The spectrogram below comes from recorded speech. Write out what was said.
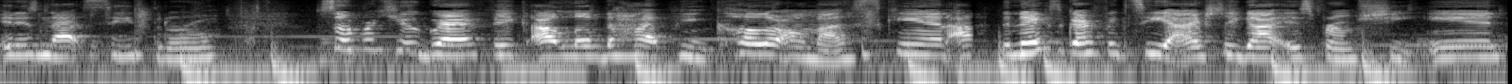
It is not see-through. Super cute graphic. I love the hot pink color on my skin. I, the next graphic tee i actually got is from shein.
